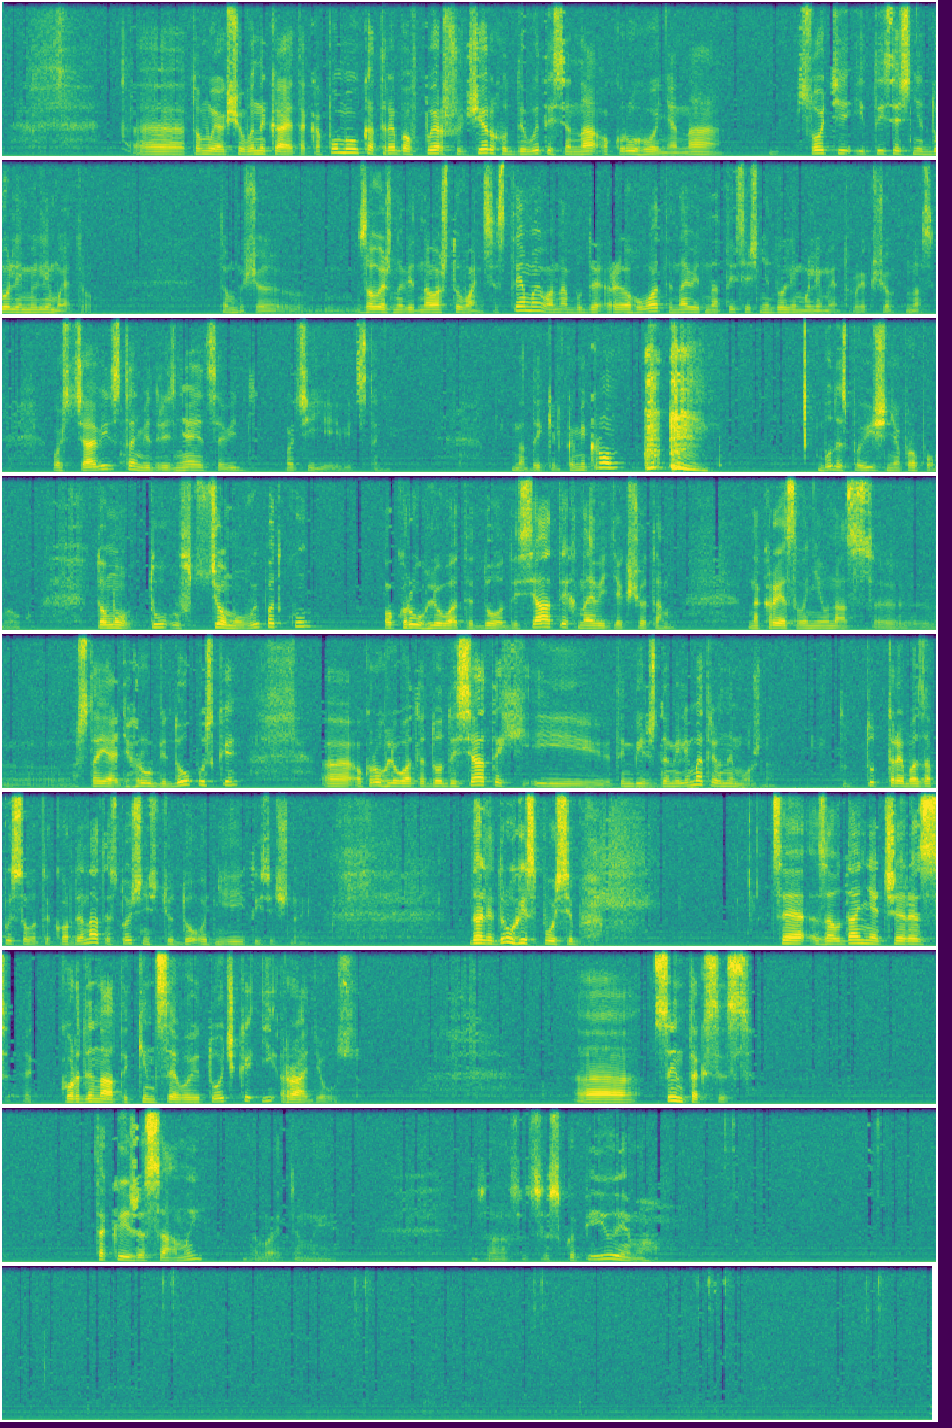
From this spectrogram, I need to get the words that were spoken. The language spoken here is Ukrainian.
Е, Тому, якщо виникає така помилка, треба в першу чергу дивитися на округлення на соті і тисячні долі міліметру. Тому що залежно від налаштувань системи, вона буде реагувати навіть на тисячні долі міліметру, якщо у нас ось ця відстань відрізняється від оцієї відстані. На декілька мікрон буде сповіщення про помилку. Тому ту, в цьому випадку округлювати до десятих, навіть якщо там накреслені у нас е, стоять грубі допуски, е, округлювати до десятих і тим більш до міліметрів не можна. Тут, тут треба записувати координати з точністю до однієї тисячної. Далі другий спосіб це завдання через координати кінцевої точки і радіус. Е, синтаксис такий же самий. Давайте ми зараз оце скопіюємо.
